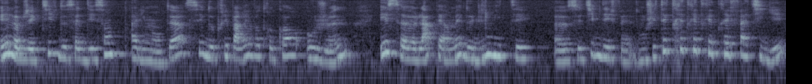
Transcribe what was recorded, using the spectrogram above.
Et l'objectif de cette descente alimentaire, c'est de préparer votre corps au jeûne. Et cela permet de limiter euh, ce type d'effet. Donc j'étais très très très très fatiguée,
